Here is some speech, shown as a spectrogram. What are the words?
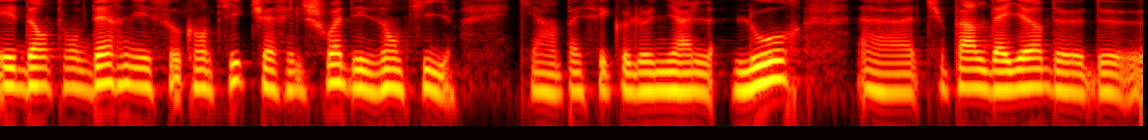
Et dans ton dernier saut quantique, tu as fait le choix des Antilles qui a un passé colonial lourd. Euh, tu parles d'ailleurs de,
